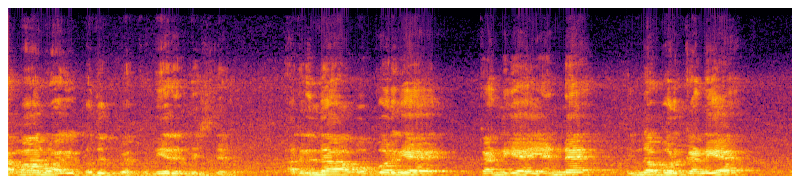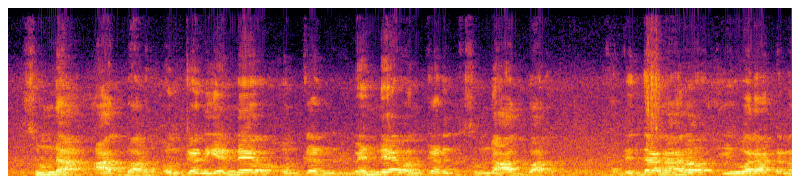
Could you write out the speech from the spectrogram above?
ಸಮಾನವಾಗಿ ಬದುಕಬೇಕು ನೀರಿನ ವಿಷಯದಲ್ಲಿ ಅದರಿಂದ ಒಬ್ಬರಿಗೆ ಕಣ್ಣಿಗೆ ಎಣ್ಣೆ, ಇನ್ನೊಬ್ಬರ ಕಣ್ಣಿಗೆ ಸುಣ್ಣ ಆಗಬಾರ್ದು. ಒಂದು ಕಣ್ಣಿಗೆ ಎಣ್ಣೆ, ಒಂದು ಕಣ್ ಬೆಣ್ಣೆ, ಒಂದು ಕಣ್ಣಿಗೆ ಸುಣ್ಣ ಆಗಬಾರ್ದು. ಅದರಿಂದ ನಾನು ಈ ಹೋರಾಟನ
